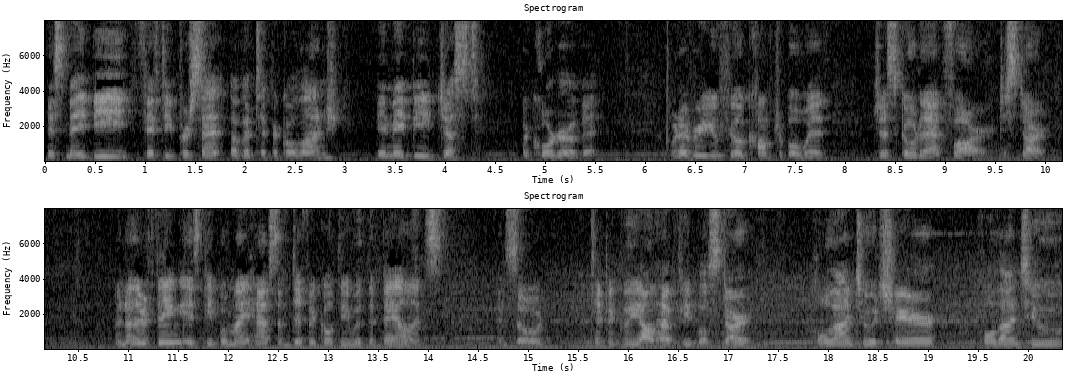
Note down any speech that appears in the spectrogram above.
This may be 50% of a typical lunge. It may be just a quarter of it. Whatever you feel comfortable with, just go that far to start. Another thing is people might have some difficulty with the balance. And so typically I'll have people start, hold on to a chair, hold on to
